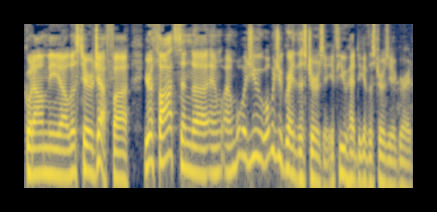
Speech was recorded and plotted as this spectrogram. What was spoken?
go down the uh, list here, Jeff? Uh, your thoughts and, uh, and and what would you what would you grade this jersey if you had to give this jersey a grade?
